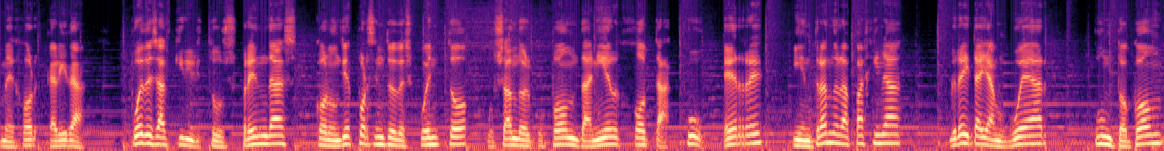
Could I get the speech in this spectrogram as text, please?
mejor calidad puedes adquirir tus prendas con un 10% de descuento usando el cupón DanielJQR y entrando en la página greatiamwear.com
